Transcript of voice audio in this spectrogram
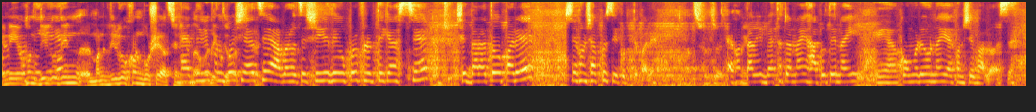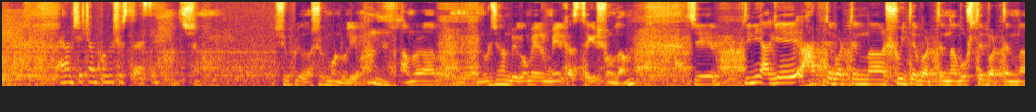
উনি এখন দীর্ঘদিন মানে দীর্ঘক্ষণ বসে আছেন হ্যাঁ দীর্ঘক্ষণ বসে আছে আবার হচ্ছে সিঁড়ি দিয়ে উপর ফ্লোর থেকে আসছে। সে দাঁড়াতেও পারে সে এখন সব কিছুই করতে পারে। আচ্ছা এখন তার এই ব্যথাটা নাই হাঁটুতে নাই কোমরেও নাই এখন সে ভালো আছে। এখন সে সম্পূর্ণ সুস্থ আছে। আচ্ছা। সুপ্রিয় দর্শক মণ্ডলী, আমরা নুরজাহান বেগমের মেয়ের কাছ থেকে শুনলাম যে তিনি আগে হাঁটতে পারতেন না, শুইতে পারতেন না, বসতে পারতেন না,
